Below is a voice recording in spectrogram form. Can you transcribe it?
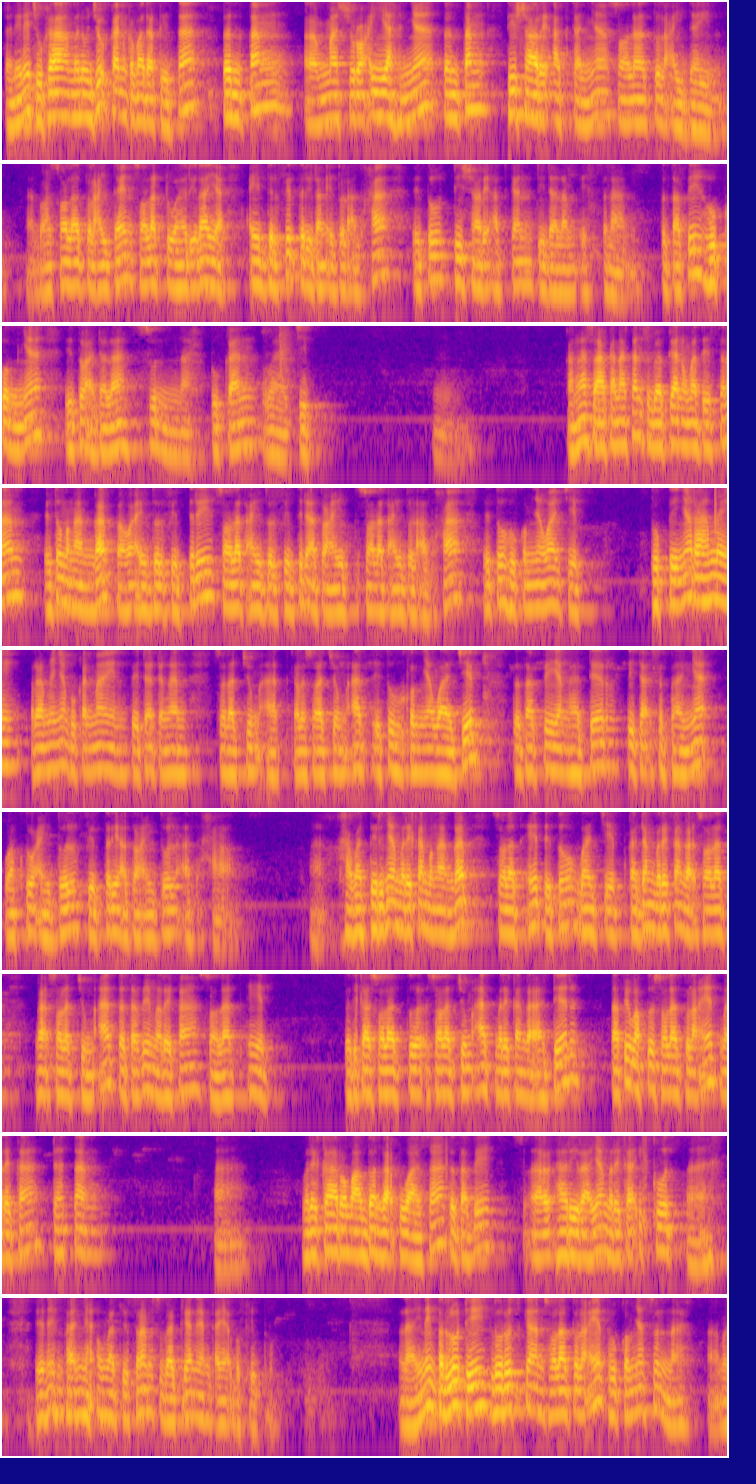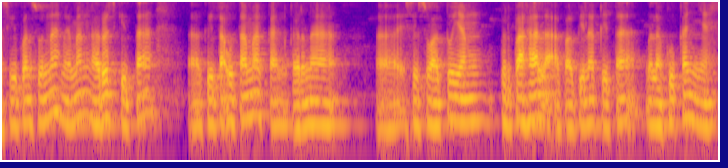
Dan ini juga menunjukkan kepada kita tentang uh, masyru'iyahnya, tentang disyariatkannya sholatul Aidain. Nah, bahwa sholatul Aidain, sholat dua hari raya, Idul Fitri dan Idul Adha itu disyariatkan di dalam Islam. Tetapi hukumnya itu adalah sunnah, bukan wajib. Hmm. Karena seakan-akan sebagian umat Islam itu menganggap bahwa Idul Fitri, sholat Idul Fitri atau sholat Idul Adha itu hukumnya wajib. Buktinya ramai, ramainya bukan main, beda dengan sholat Jumat. Kalau sholat Jumat itu hukumnya wajib, tetapi yang hadir tidak sebanyak waktu Idul Fitri atau Idul Adha. Nah, khawatirnya mereka menganggap sholat Id itu wajib. Kadang mereka nggak sholat nggak sholat Jumat, tetapi mereka sholat Id. Ketika sholat sholat Jumat mereka nggak hadir, tapi waktu sholat Id mereka datang. Nah, mereka Ramadan nggak puasa, tetapi eh, hari raya mereka ikut. Nah, ini banyak umat Islam sebagian yang kayak begitu. Nah ini perlu diluruskan sholatul id hukumnya sunnah. Nah, meskipun sunnah memang harus kita uh, kita utamakan karena uh, sesuatu yang berpahala apabila kita melakukannya.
